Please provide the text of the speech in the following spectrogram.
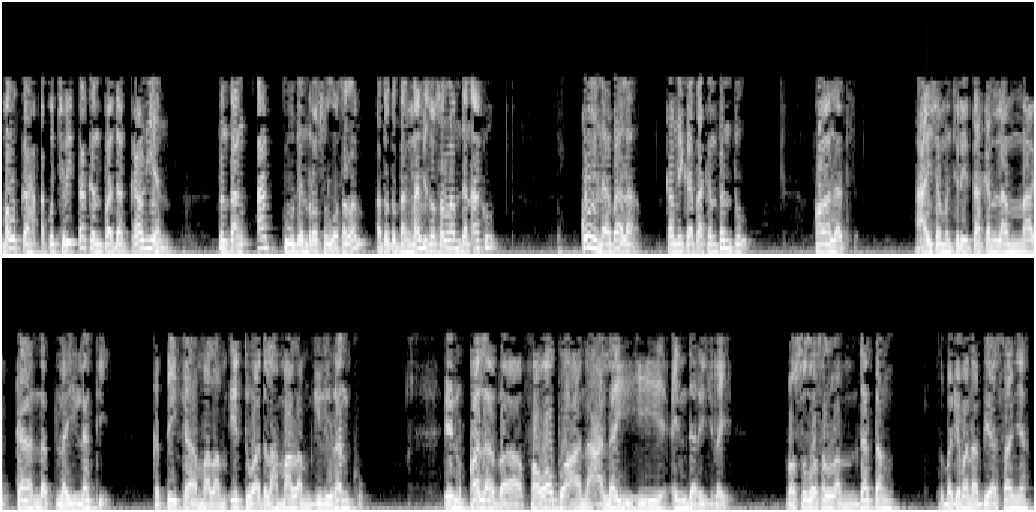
Maukah aku ceritakan pada kalian tentang aku dan Rasulullah SAW atau tentang Nabi SAW dan aku?" Qulna bala, kami katakan tentu. Qalat Aisyah menceritakan lamma kanat lailati ketika malam itu adalah malam giliranku inqalaba fawada'ana alaihi inda rijlai Rasulullah SAW datang sebagaimana biasanya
